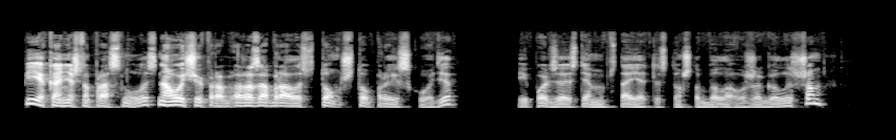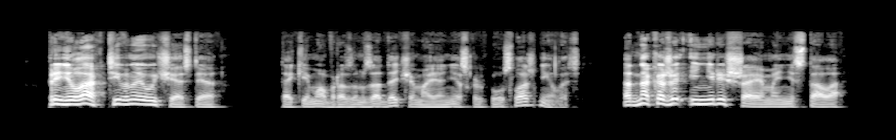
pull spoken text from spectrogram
Пия, конечно, проснулась, на ощупь разобралась в том, что происходит, и, пользуясь тем обстоятельством, что была уже голышом, приняла активное участие. Таким образом, задача моя несколько усложнилась. Однако же и нерешаемой не стала.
